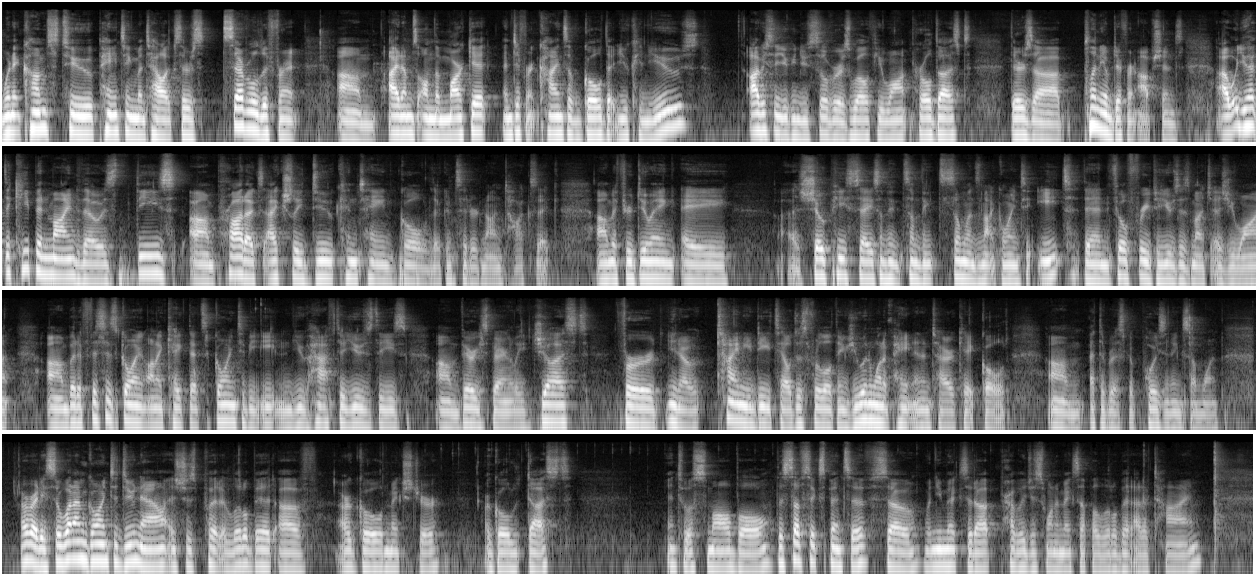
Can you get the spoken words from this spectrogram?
When it comes to painting metallics, there's several different um, items on the market and different kinds of gold that you can use. Obviously, you can use silver as well if you want, pearl dust. There's uh, plenty of different options. Uh, what you have to keep in mind though is these um, products actually do contain gold. They're considered non-toxic. Um, if you're doing a, a showpiece, say something something someone's not going to eat, then feel free to use as much as you want. Um, but if this is going on a cake that's going to be eaten, you have to use these um, very sparingly, just for you know tiny detail, just for little things. You wouldn't want to paint an entire cake gold um, at the risk of poisoning someone. Alrighty, so what I'm going to do now is just put a little bit of our gold mixture, our gold dust, into a small bowl. This stuff's expensive, so when you mix it up, probably just want to mix up a little bit at a time.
